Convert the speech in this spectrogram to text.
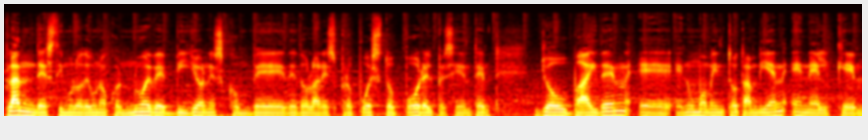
plan de estímulo de 1,9 billones con B de dólares propuesto por el presidente Joe Biden eh, en un momento también en el que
